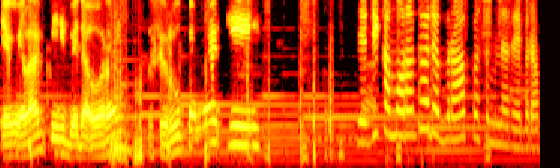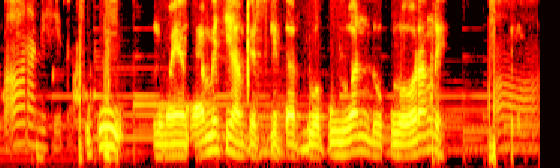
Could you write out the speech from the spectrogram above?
cewek lagi, beda orang, kesurupan lagi. jadi kamu orang tuh ada berapa sebenarnya berapa orang di situ Itu lumayan rame sih, hampir sekitar 20-an, 20 orang deh. oh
